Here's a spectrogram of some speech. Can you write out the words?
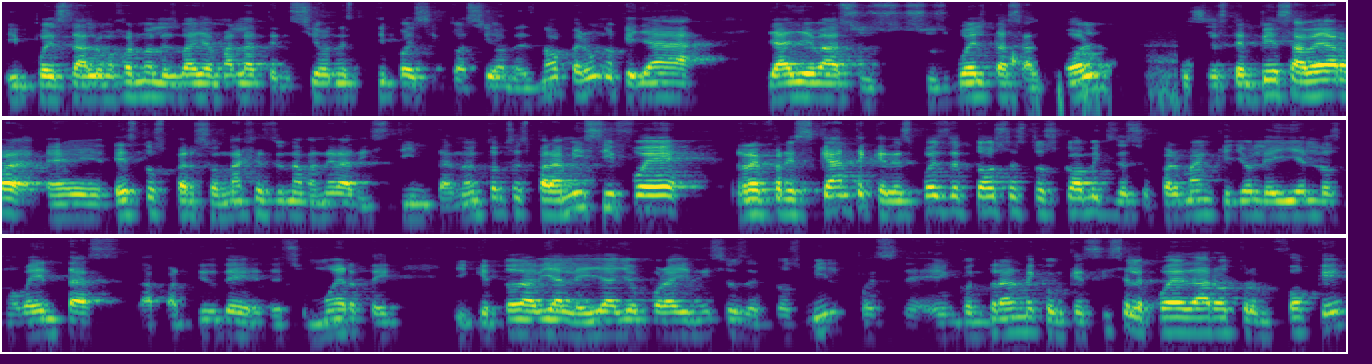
y pues a lo mejor no les va a llamar la atención este tipo de situaciones, ¿no? Pero uno que ya, ya lleva sus, sus vueltas al sol, pues este, empieza a ver eh, estos personajes de una manera distinta, ¿no? Entonces, para mí sí fue refrescante que después de todos estos cómics de Superman que yo leí en los noventas a partir de, su muerte y que todavía leía yo por ahí inicios del 2000, pues encontrarme con que sí se le puede dar otro enfoque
